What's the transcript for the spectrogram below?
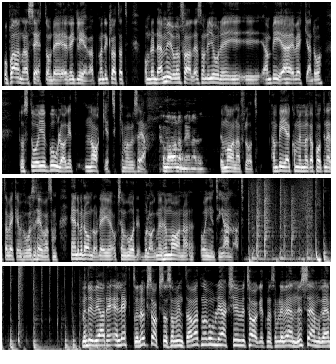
och på andra sätt om det är reglerat. Men det är klart att om den där muren faller som det gjorde i, i Ambea här i veckan, då, då står ju bolaget naket kan man väl säga. Humana menar du? Humana, förlåt. Ambea kommer med rapport nästa vecka. Vi får se vad som händer med dem. Då. Det är ju också en vårdbolag, men Humana och ingenting annat. Men du, vi hade Electrolux också som inte har varit någon rolig aktie överhuvudtaget, men som blev ännu sämre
